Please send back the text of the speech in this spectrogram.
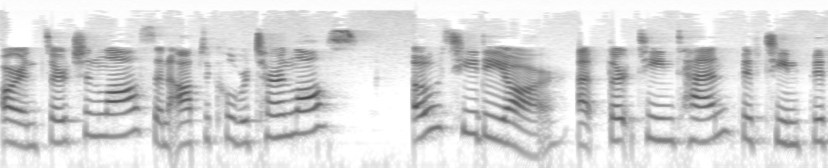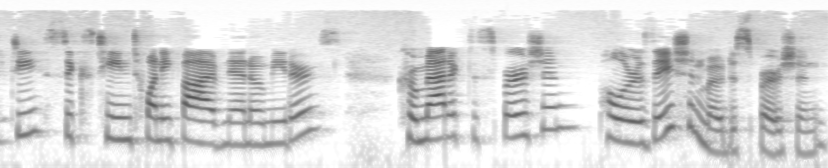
are insertion loss and optical return loss, OTDR at 1310, 1550, 1625 nanometers, chromatic dispersion, polarization mode dispersion,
